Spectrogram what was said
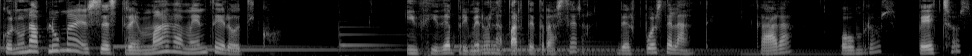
Con una pluma es extremadamente erótico. Incide primero en la parte trasera, después delante, cara, hombros, pechos,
